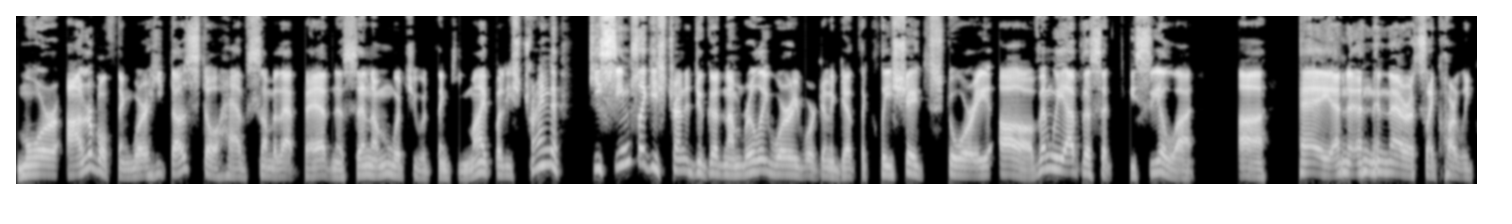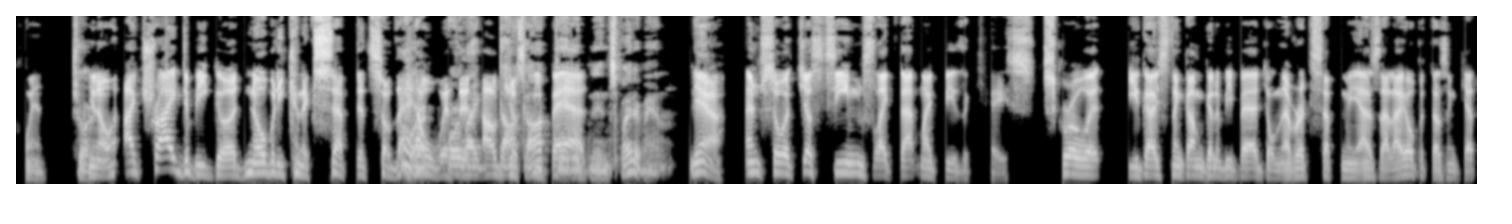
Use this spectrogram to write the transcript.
more honorable thing where he does still have some of that badness in him, which you would think he might, but he's trying to, he seems like he's trying to do good. And I'm really worried we're going to get the cliched story of, and we have this at DC a lot. Uh, hey, and, and then there it's like Harley Quinn. Sure. You know, I tried to be good. Nobody can accept it. So the Or- hell with it. like I'll Doc just Ock be bad. in, in Spider-Man. Yeah. And so it just seems like that might be the case. Screw it. You guys think I'm going to be bad. You'll never accept me as that. I hope it doesn't get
